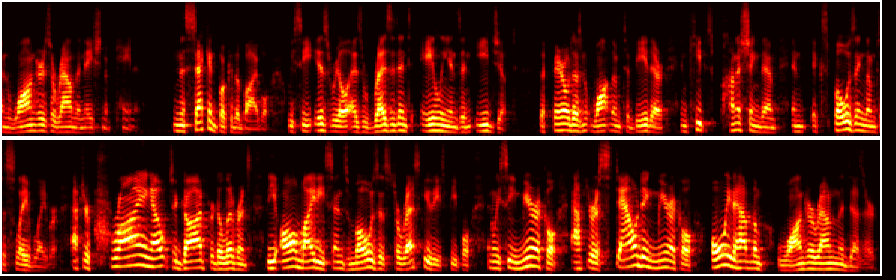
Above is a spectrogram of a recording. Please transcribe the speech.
and wanders around the nation of Canaan. In the second book of the Bible, we see Israel as resident aliens in Egypt the Pharaoh doesn't want them to be there and keeps punishing them and exposing them to slave labor. After crying out to God for deliverance, the Almighty sends Moses to rescue these people. And we see miracle after astounding miracle, only to have them wander around in the desert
